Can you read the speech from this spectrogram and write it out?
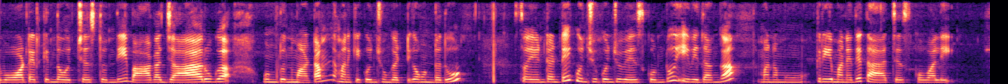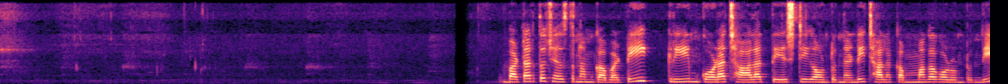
వాటర్ కింద వచ్చేస్తుంది. బాగా జారుగా ఉంటుందన్నమాట. మనకి కొంచెం గట్టిగా ఉండదు. సో ఏంటంటే కొంచెం కొంచెం వేసుకుంటూ ఈ విధంగా మనము క్రీమ్ అనేది తయారు చేసుకోవాలి. బటర్తో చేస్తున్నాం కాబట్టి క్రీమ్ కూడా చాలా టేస్టీగా ఉంటుందండి. చాలా కమ్మగా కూడా ఉంటుంది.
